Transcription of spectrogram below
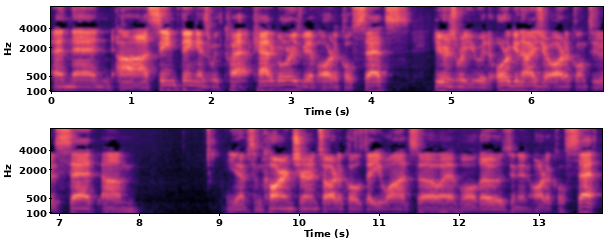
And then uh, same thing as with categories, we have article sets. Here's where you would organize your article into a set. Um, you have some car insurance articles that you want, so I have all those in an article set.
